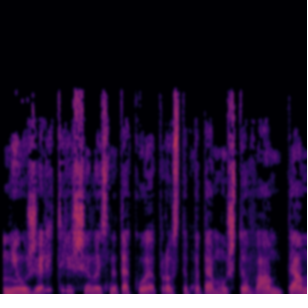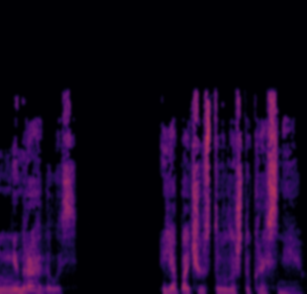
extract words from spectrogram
Неужели ты решилась на такое просто потому, что вам там не нравилось?» Я почувствовала, что краснею.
